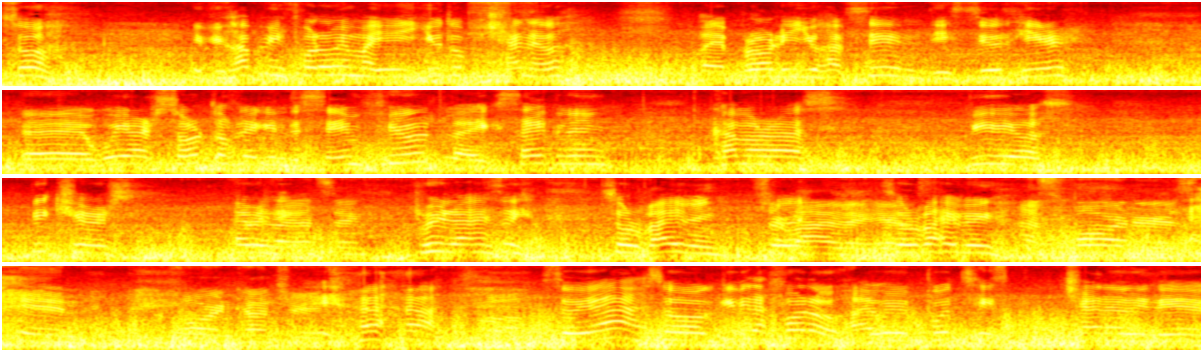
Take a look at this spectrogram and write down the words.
So, if you have been following my YouTube channel, uh, probably you have seen this dude here. Uh, we are sort of like in the same field, like cycling, cameras, videos, pictures, everything. Freelancing. Freelancing, surviving, Surviving, yes. surviving. As foreigners in a foreign country. So yeah, so give it a follow. I will put his channel in the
